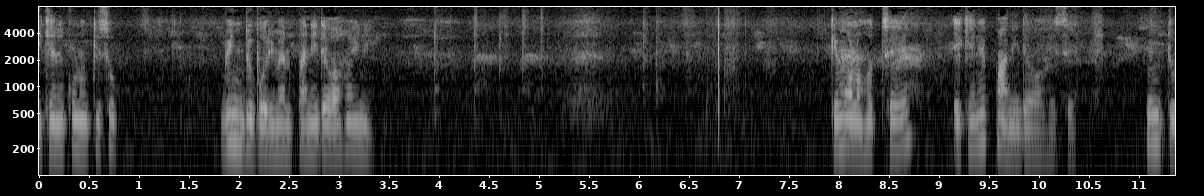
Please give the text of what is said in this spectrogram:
এখানে কোনো কিছু বিন্দু পরিমাণ পানি দেওয়া হয়নি। কে মনে হচ্ছে? এখানে পানি দেওয়া হয়েছে। কিন্তু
